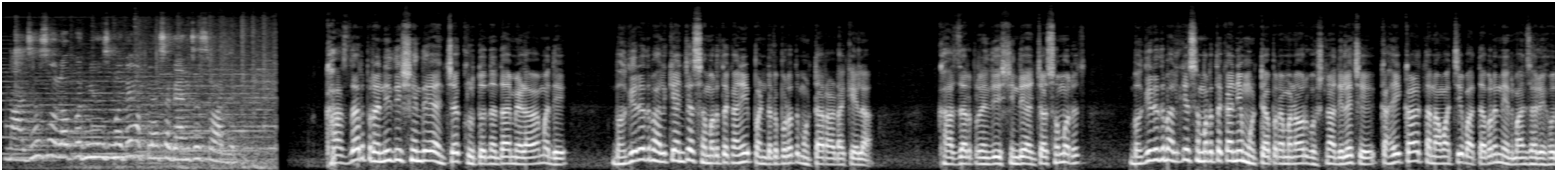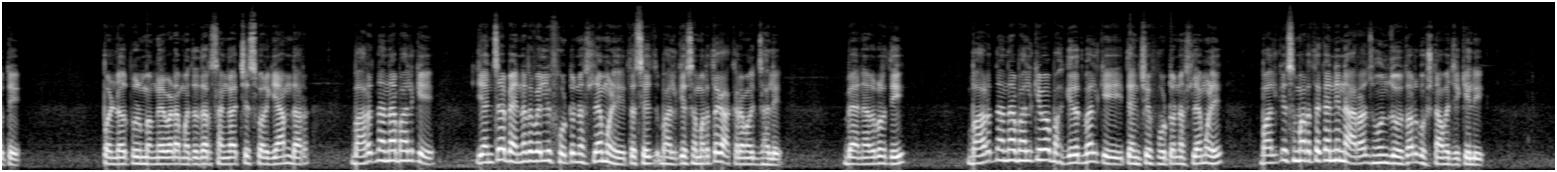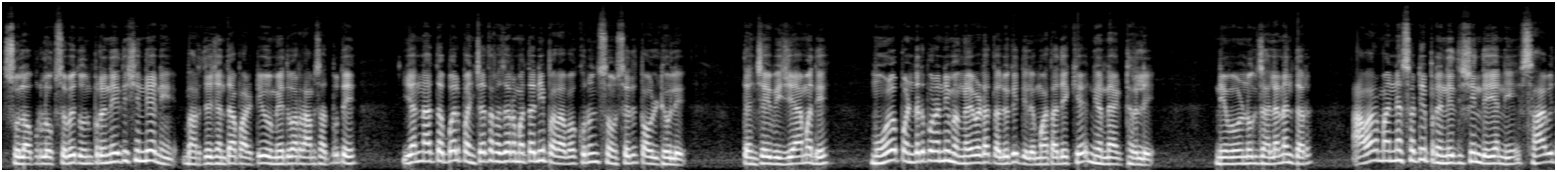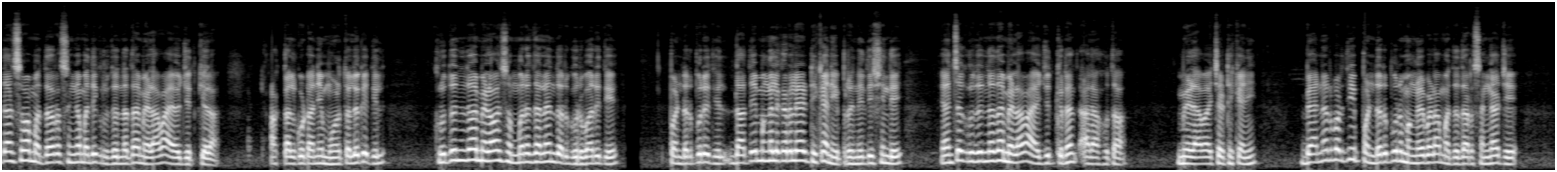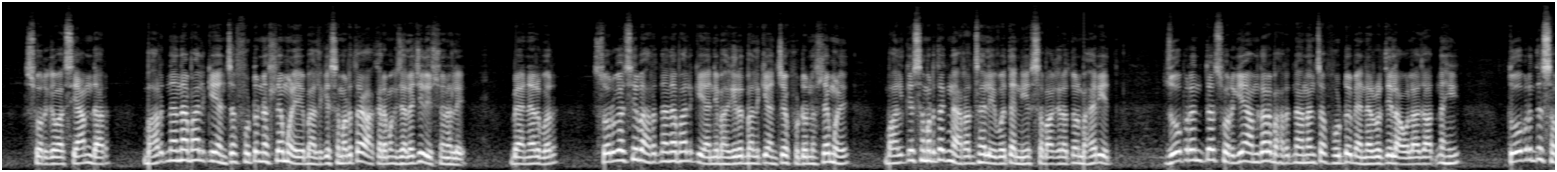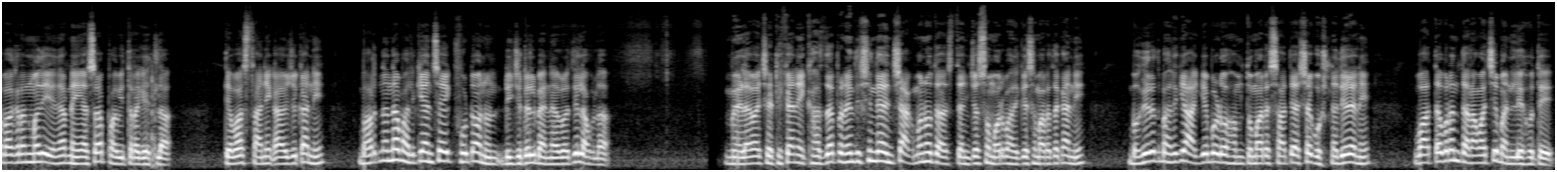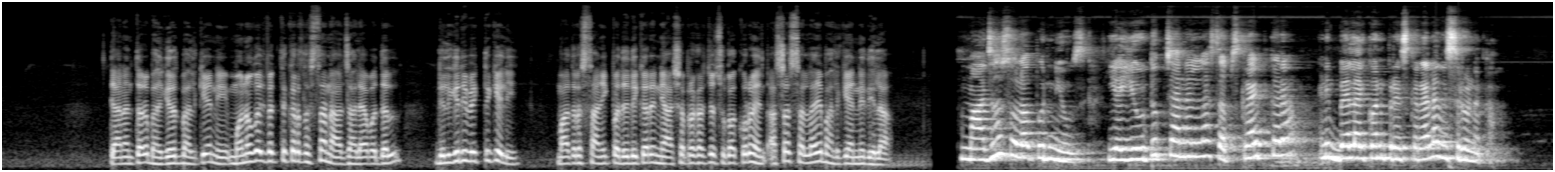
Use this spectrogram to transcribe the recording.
सोलापूर न्यूजमध्ये आपल्या सगळ्यांचं स्वागत. खासदार प्रणिती शिंदे यांच्या कृतज्ञता मेळाव्यामध्ये भगीरथ भालके यांच्या समर्थकांनी पंढरपुरात मोठा राडा केला. खासदार प्रणिती शिंदे यांच्यासमोरच भगीरथ भालके समर्थकांनी मोठ्या प्रमाणावर घोषणा दिल्याचे काही काळ तणावाचे वातावरण निर्माण झाले होते. पंढरपूर मंगळवाडा मतदारसंघाचे स्वर्गीय आमदार भारतनाना भालके यांच्या बॅनरवरील फोटो नसल्यामुळे तसेच भालके समर्थक आक्रमक झाले. बॅनरवरती भारतनाना भालके व भागीरथ भालके त्यांचे फोटो नसल्यामुळे भालके समर्थकांनी नाराज होऊन जोरदार घोषणाबाजी केली. सोलापूर लोकसभेतून प्रणिती शिंदे यांनी भारतीय जनता पार्टी उमेदवार राम सातपुते यांना तब्बल पंच्याहत्तर हजार मतांनी पराभव करून संसदेत पाऊल ठेवले. त्यांच्या विजयामध्ये मोहोळ पंढरपूर आणि मंगळवेढा तालुक्यातील मताधिक्य निर्णायक ठरले. निवडणूक झाल्यानंतर आभार मानण्यासाठी प्रणिती शिंदे यांनी सहा विधानसभा मतदारसंघामध्ये कृतज्ञता मेळावा आयोजित केला. अक्कलकोट आणि मोहोळ तालुक्यातील कृतज्ञता मेळावा संपन्न झाल्यानंतर गुरुवारी ते पंढरपूर येथील दाते मंगल कार्यालय या ठिकाणी प्रणिती शिंदे यांचा कृतज्ञता मेळावा आयोजित करण्यात आला होता. मेळाव्याच्या ठिकाणी बॅनरवरती पंढरपूर मंगळवेढा मतदारसंघाचे स्वर्गवासी आमदार भारतनाना भालके यांचा फोटो नसल्यामुळे भालके समर्थक आक्रमक झाल्याचे दिसून आले. बॅनरवर स्वर्गवासी भारतनाना भालके आणि भागीरथ भालके यांचे फोटो नसल्यामुळे भालके समर्थक नाराज झाले व त्यांनी सभागृहातून बाहेर येत जोपर्यंत स्वर्गीय आमदार भारतनानांचा फोटो बॅनरवरती लावला जात नाही तोपर्यंत सभागृहांमध्ये येणार नाही असा पवित्रा घेतला. तेव्हा स्थानिक आयोजकांनी भारतनाना भालके यांचा एक फोटो आणून डिजिटल बॅनरवरती लावला. मेळाव्याच्या ठिकाणी खासदार प्रणिती शिंदे यांचे आगमन होताच त्यांच्यासमोर भालके समर्थकांनी भगीरथ भालके आगे बडो हम तुम्हारे साथ अशा घोषणा दिल्याने वातावरण तणावाचे बनले होते. त्यानंतर भगीरथ भालके यांनी मनोगत व्यक्त करत असताना झाल्याबद्दल दिलगिरी व्यक्त केली. मात्र स्थानिक पदाधिकाऱ्यांनी अशा प्रकारच्या चुका करू नयेत असा सल्लाही भालके यांनी दिला. माझं सोलापूर न्यूज या यूट्यूब चॅनलला सबस्क्राईब करा आणि बेल आयकॉन प्रेस करायला विसरू नका.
